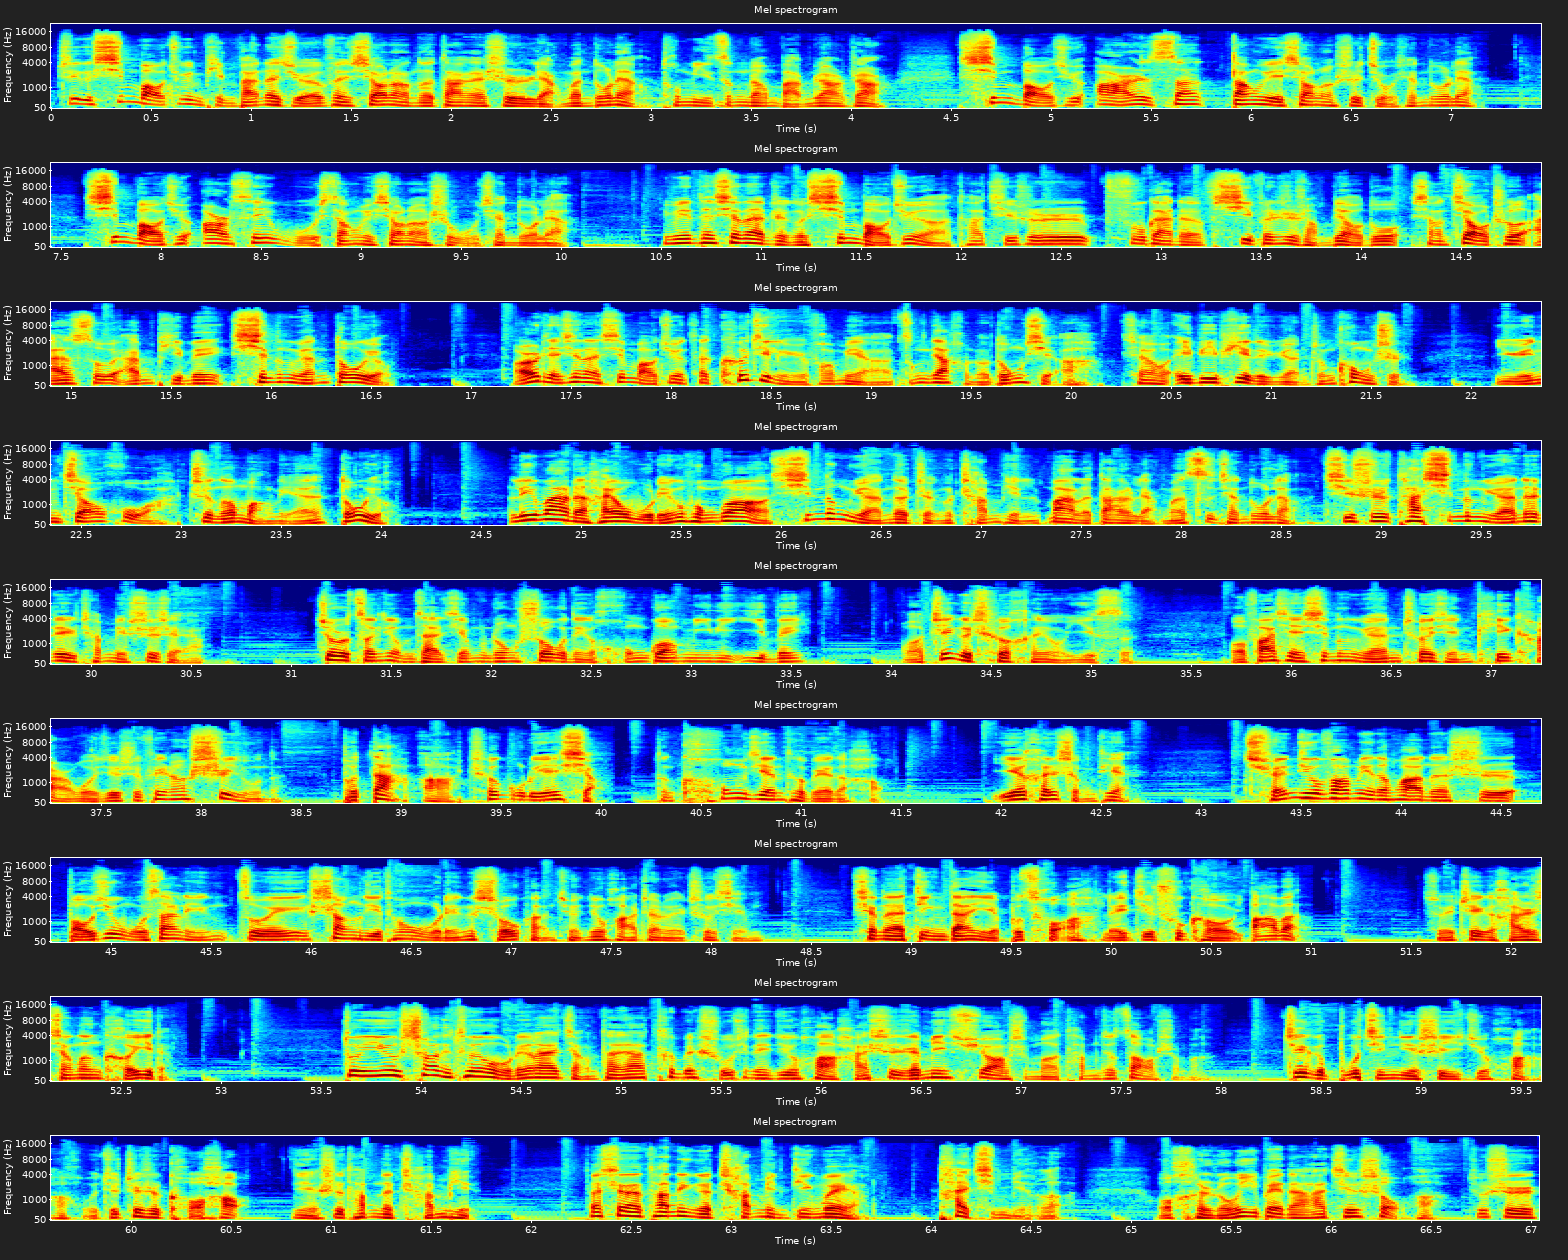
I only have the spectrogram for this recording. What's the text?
这个新宝骏品牌的九月份销量呢，大概是两万多辆，同比增长百分之二十二。新宝骏 RS 三当月销量是九千多辆，新宝骏 RC 五当月销量是五千多辆。因为它现在整个新宝骏啊，它其实覆盖的细分市场比较多，像轿车、SUV、MPV、新能源都有。而且现在新宝骏在科技领域方面啊，增加很多东西啊，像有 APP 的远程控制、语音交互啊、智能网联都有。另外呢，还有五菱宏光啊，新能源的整个产品卖了大概两万四千多辆。其实它新能源的这个产品是谁啊？就是曾经我们在节目中说过那个宏光 mini EV，哇，这个车很有意思。我发现新能源车型 K Car，我觉得是非常适用的，不大啊，车轱辘也小，但空间特别的好，也很省电。全球方面的话呢，是宝骏五三零作为上汽通五菱首款全球化战略车型，现在订单也不错啊，累计出口八万，所以这个还是相当可以的。对于上汽通用五菱来讲，大家特别熟悉那句话还是“人民需要什么，他们就造什么”。这个不仅仅是一句话啊，我觉得这是口号，也是他们的产品。但现在他那个产品定位啊，太亲民了，我很容易被大家接受哈。就是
